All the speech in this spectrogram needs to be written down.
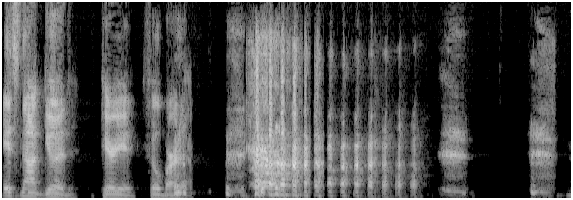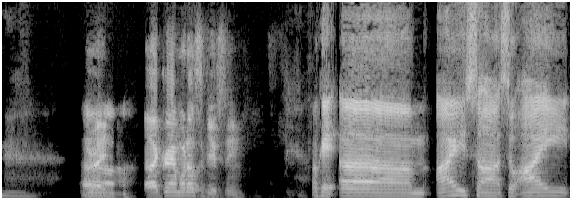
It's not good. Period. Phil Bardak. all right, Uh, uh, Graham. What else have you seen? Okay. Um, I saw. So I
